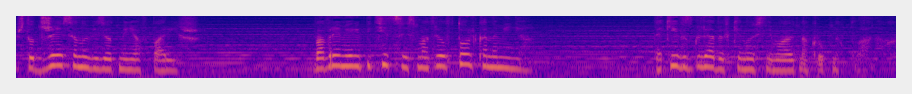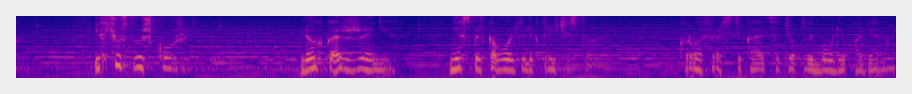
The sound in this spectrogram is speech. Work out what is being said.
что Джейсон увезет меня в Париж. Во время репетиции смотрел только на меня. Такие взгляды в кино снимают на крупных планах. Их чувствуешь кожей. Легкое жжение, несколько вольт электричества. Кровь растекается теплой болью по венам.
